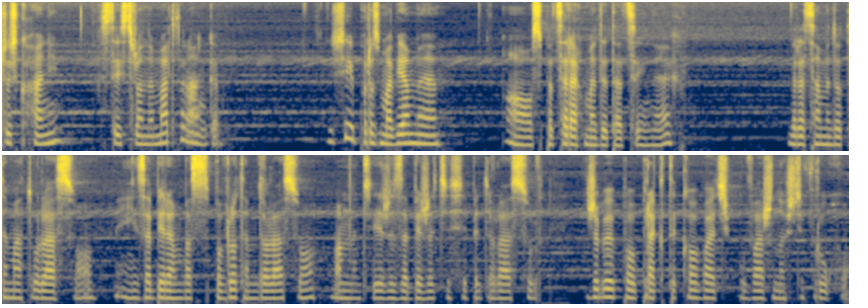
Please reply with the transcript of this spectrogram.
Cześć kochani, z tej strony Marta Lange. Dzisiaj porozmawiamy o spacerach medytacyjnych. Wracamy do tematu lasu i zabieram Was z powrotem do lasu. Mam nadzieję, że zabierzecie siebie do lasu, żeby popraktykować uważność w ruchu.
